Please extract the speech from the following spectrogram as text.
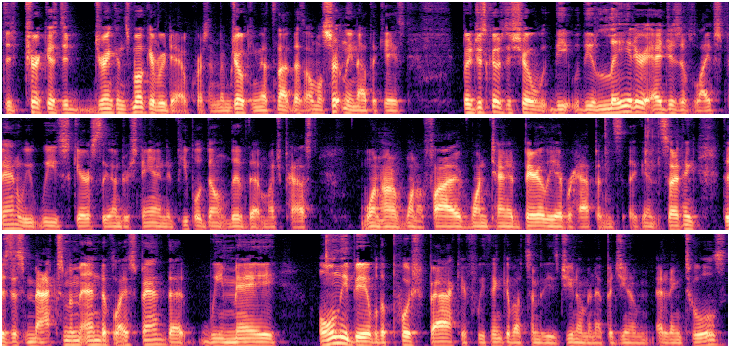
the trick is to drink and smoke every day. Of course, I'm, I'm joking. That's not that's almost certainly not the case. But it just goes to show the the later edges of lifespan we we scarcely understand, and people don't live that much past 100, 105, 110. It barely ever happens again. So I think there's this maximum end of lifespan that we may only be able to push back if we think about some of these genome and epigenome editing tools.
